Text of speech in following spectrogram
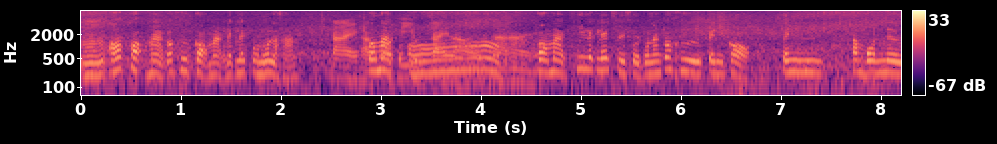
อืมอ๋อเกาะหมากก็คือเกาะหมากเล็กๆตรงนู้นเหรอคะใช่ค่ะเกาะหมากเกาะที่อยู่ใกล้เราใช่ เกาะหมากที่เล็กๆ สวยๆตรงนั้นก็คือเป็นเกาะเป็นตำบลหนึ่ง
